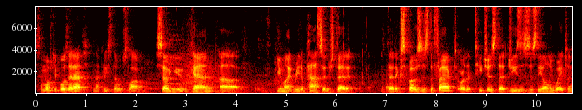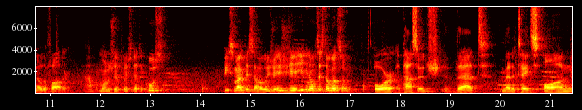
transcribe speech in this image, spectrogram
sa môžete pozerať na Kristovú slávu. So you can uh, you might read a passage that that exposes the fact or that teaches that Jesus is the only way to know the Father. A možno, že prečítate kus písma, kde sa hovorí, že Ježiš je jedinou cestou k Otcovi. or a passage that meditates on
